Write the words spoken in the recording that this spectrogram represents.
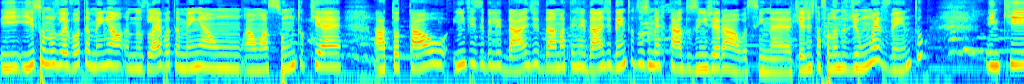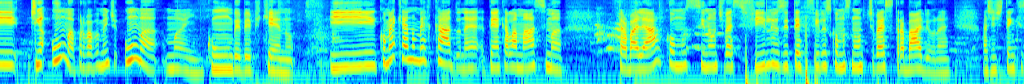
E isso nos levou também a, nos leva também a um, a um assunto que é a total invisibilidade da maternidade dentro dos mercados em geral. Assim, né? Aqui a gente está falando de um evento em que tinha uma, provavelmente uma mãe com um bebê pequeno. E como é que é no mercado, né? Tem aquela máxima trabalhar como se não tivesse filhos e ter filhos como se não tivesse trabalho, né? A gente tem que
